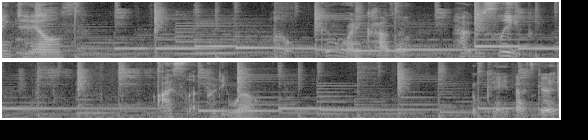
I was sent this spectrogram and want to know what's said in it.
Morning, Tails. Oh, good morning, Cosmo. How'd you sleep? I slept pretty well. Okay, that's good.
